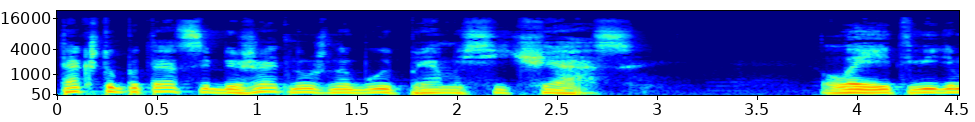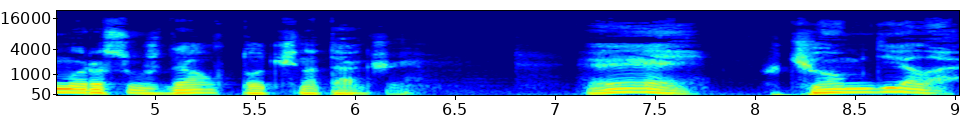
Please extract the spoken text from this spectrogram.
Так что пытаться бежать нужно будет прямо сейчас. Лейт, видимо, рассуждал точно так же. «Эй, в чем дело?»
